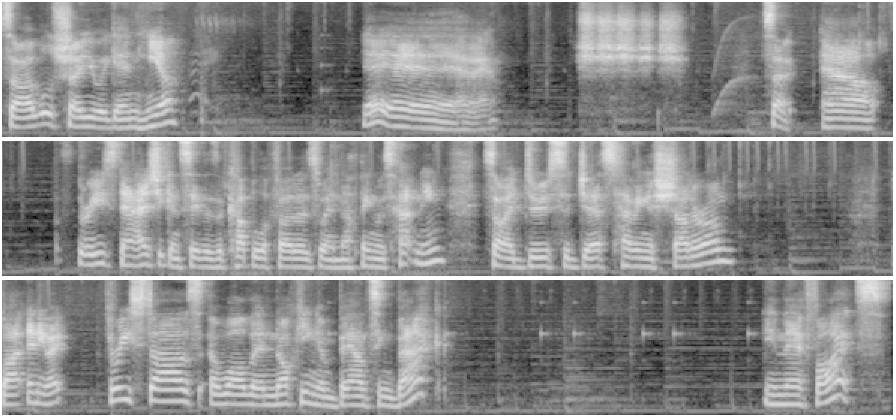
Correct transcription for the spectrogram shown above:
So I will show you again here. Yeah, yeah, yeah, yeah, yeah. So our three, now as you can see, there's a couple of photos where nothing was happening. So I do suggest having a shutter on. But anyway, three stars while they're knocking and bouncing back in their fights.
